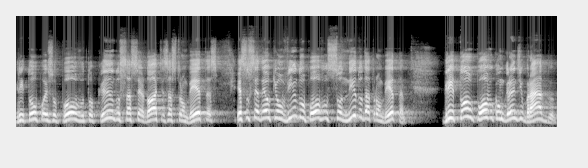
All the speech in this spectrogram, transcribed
Gritou, pois, o povo, tocando os sacerdotes as trombetas. E sucedeu que, ouvindo o povo o sonido da trombeta, gritou o povo com grande brado,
